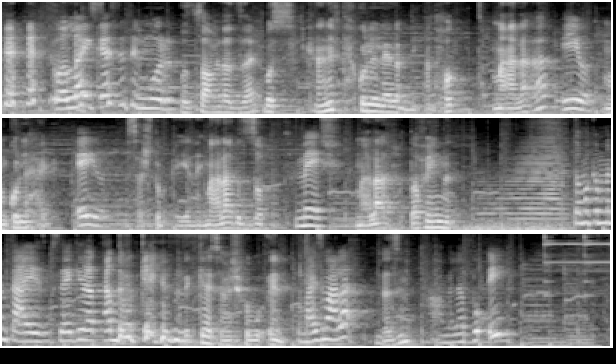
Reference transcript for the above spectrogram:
والله كاسة المر. بص عاملة إزاي؟ بص إحنا هنفتح كل العلب دي. هنحط معلقة أيوه. من كل حاجة. أيوه. بس عشان تبقى يعني معلقة بالظبط. ماشي. معلقة نحطها فين؟ طب ما كان ما انت عايز بس هي كده هتحط في في الكاس الكاسه مش في بقنا. طب عايز معلقة؟ لازم. اعملها ببقي.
